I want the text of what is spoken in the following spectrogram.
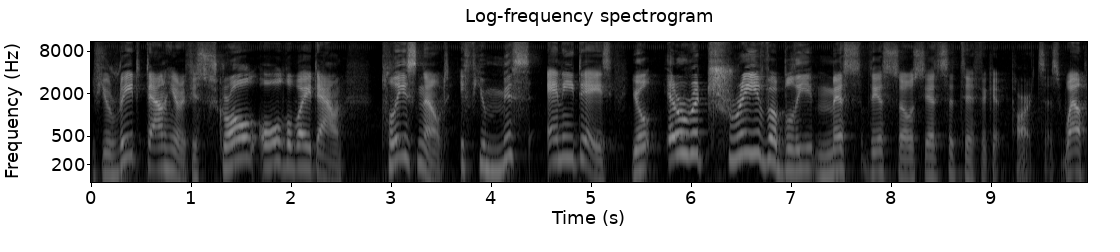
If you read down here, if you scroll all the way down, please note, if you miss any days, you'll irretrievably miss the associate certificate parts as well.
